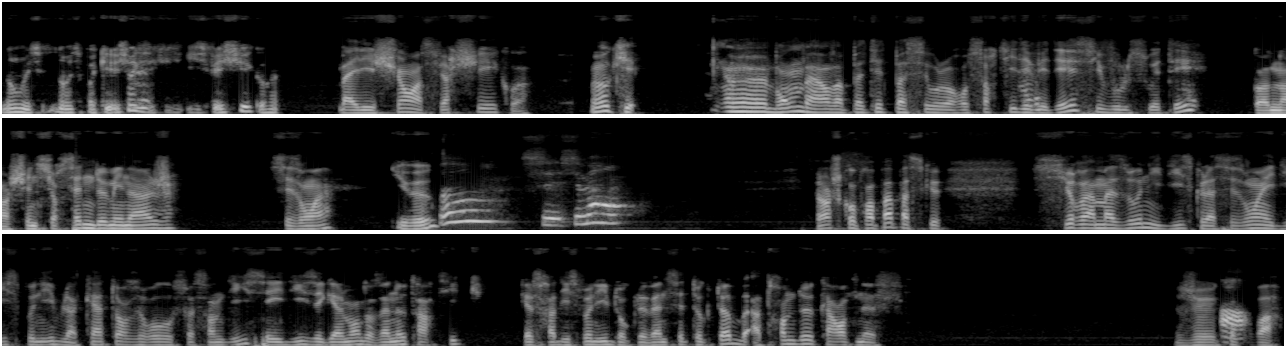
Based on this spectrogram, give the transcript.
Non, mais c'est, non, mais c'est pas qu'il est chiant, il se fait chier, quoi. Bah il est chiant à se faire chier quoi. Ok. Euh, bon bah on va peut-être passer aux, aux sorties DVD si vous le souhaitez. On enchaîne sur scène de ménage, saison 1. Tu veux? Oh, c'est c'est marrant. Alors je comprends pas parce que sur Amazon ils disent que la saison 1 est disponible à 14,70€ et ils disent également dans un autre article qu'elle sera disponible donc le 27 octobre à 32,49. Je Ah. comprends pas.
